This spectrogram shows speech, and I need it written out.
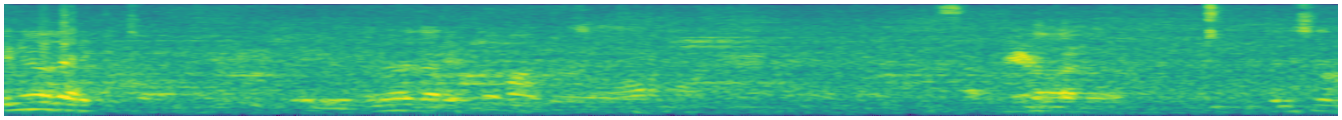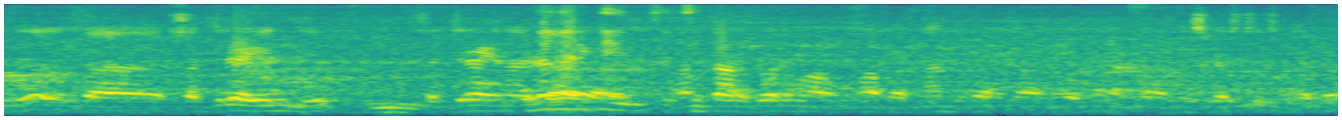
ఎనిమిదో తారీఖు ఇచ్చాను. ఎనిమిదో మాకు తెలిసింది. ఇంకా సర్జరీ అయింది సర్జరీ అయినాక అంతా అనుకోని మా మా పట్టణానికి డిస్కస్ చేసుకున్నారు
